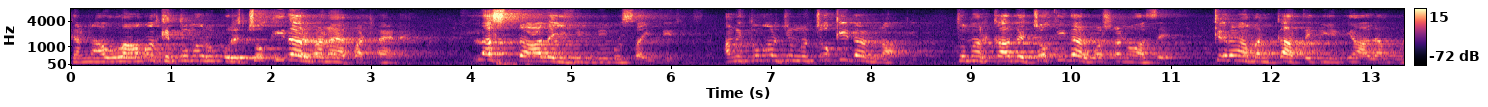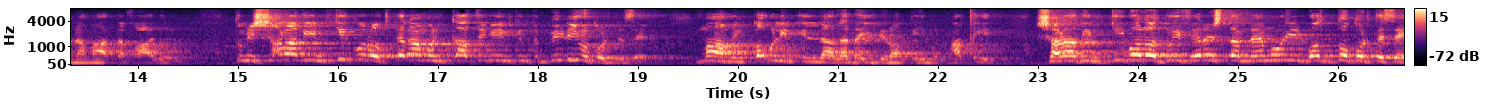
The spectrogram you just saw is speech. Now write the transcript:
কারণ আল্লাহ আমাকে তোমার উপরে চকিদার বানায় পাঠায় নাই। লাস্তা বিমুসাইতির। আমি তোমার জন্য চকিদার না। তোমার কাঁধে চকিদার বসানো আছে। কেরামান কাতিবিন ইয়ালামুনা মা তাফআলুন। তুমি সারাদিন কি করো? কেরামান কাতিবিন কিন্তু ভিডিও করতেছে। মা মিন কওলিন ইল্লা লাদাইহি রাকিবুন আতীদ। সারাদিন কি বলো? দুই ফেরেশতা মেমোরি বদ্ধ করতেছে।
